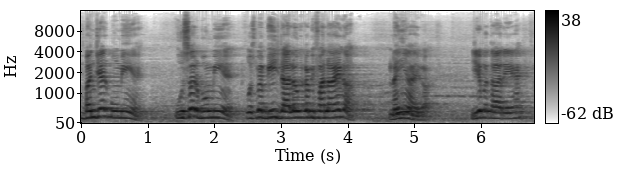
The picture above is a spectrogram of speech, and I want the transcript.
बंजर भूमि है, ऊसर भूमि है, उसमें बीज डालोगे कभी फल आएगा? नहीं आएगा। ये बता रहे हैं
